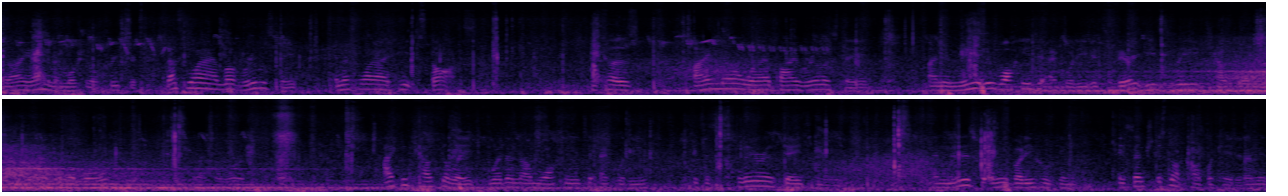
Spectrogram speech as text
And I am an emotional creature. That's why I love real estate and that's why I hate stocks. Because I know when I buy real estate, I'm immediately walking into equity. It's very easily calculable. I can calculate whether or not I'm walking into equity. It's as clear as day to me. And it is for anybody who can, essentially, it's not complicated. I mean,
